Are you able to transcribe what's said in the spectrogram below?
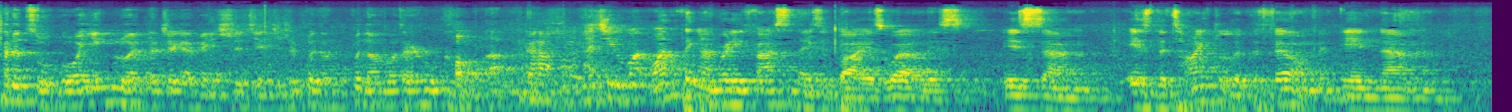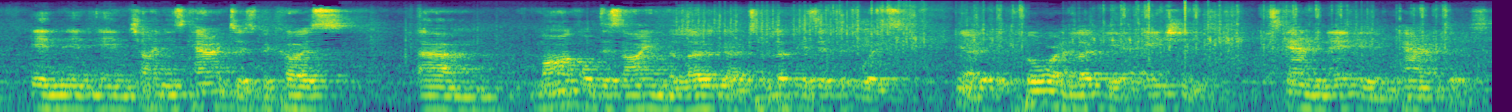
他的祖国英伦的这个美食简直是不能不能够再入口了。 Actually, one, one thing I'm really fascinated by as well is is um, is the title of the film in um, in, in in Chinese characters because um, Marvel designed the logo to look as if it was, you know, Thor and Loki are ancient Scandinavian characters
